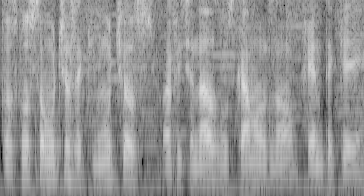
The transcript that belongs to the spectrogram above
pues justo muchos, muchos aficionados buscamos, ¿no? Gente que,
